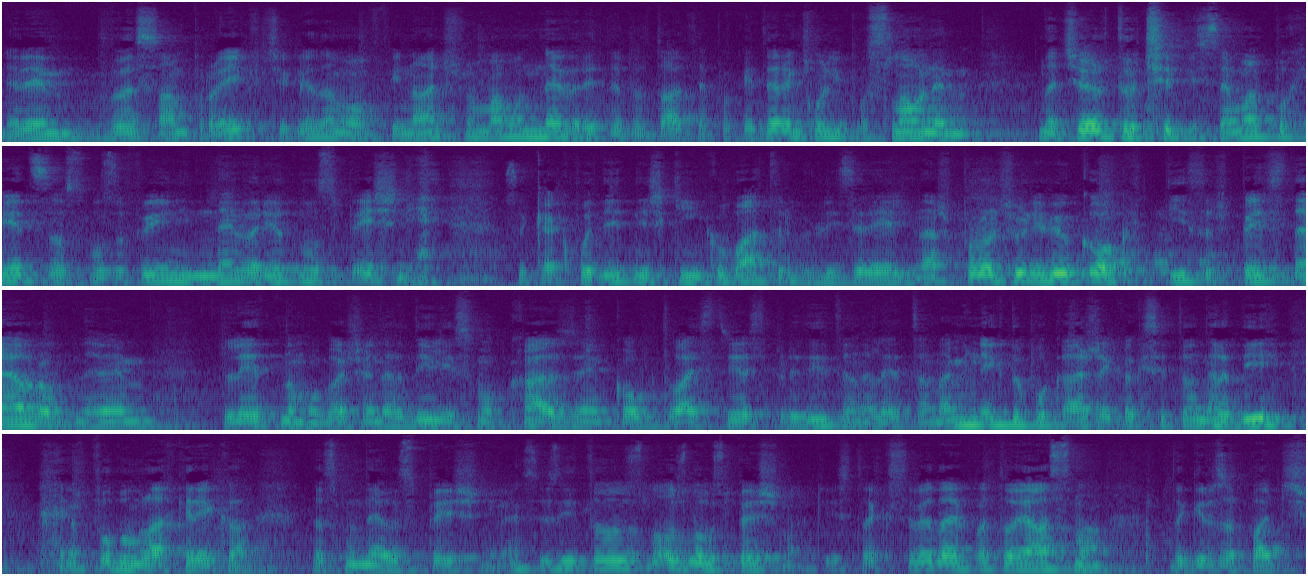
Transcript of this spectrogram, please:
ne vem, v sam projekt, če gledamo finančno, imamo neverjetne rezultate. Po katerem koli poslovnem načrtu, če bi se malo pohecal, smo Zofijini neverjetno uspešni. Za kak podjetniški inkubator bi bili zreli. Naš proračun je bil koliko? 1500 evrov, ne vem, letno, mogoče naredili smo kaj, zdaj koliko 20-30 predite na leto, naj mi nekdo pokaže, kako se to naredi, pa bom lahko rekel, da smo neuspešni. Meni se zdi to zelo, zelo uspešno. Tak, seveda je pa to jasno, da gre za pač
